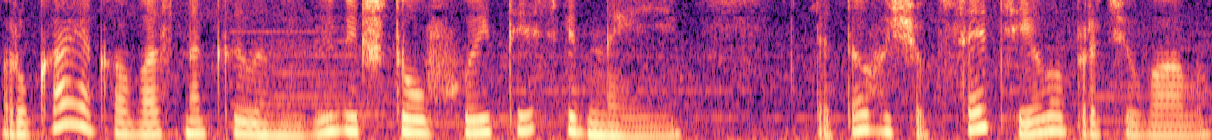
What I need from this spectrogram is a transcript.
Рука, яка у вас на килимі, ви відштовхуєтесь від неї для того, щоб все тіло працювало.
